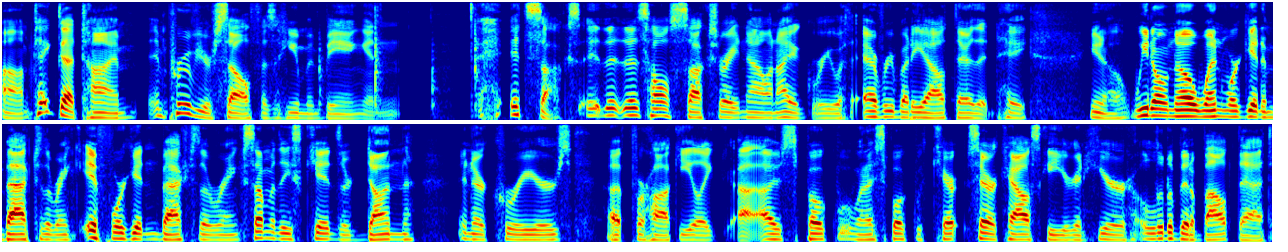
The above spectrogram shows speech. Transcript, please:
um, take that time, improve yourself as a human being, and it sucks. It, this all sucks right now, and I agree with everybody out there that hey, you know, we don't know when we're getting back to the rink, if we're getting back to the rink. Some of these kids are done in their careers uh, for hockey. Like I spoke when I spoke with Serakowski, you're gonna hear a little bit about that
